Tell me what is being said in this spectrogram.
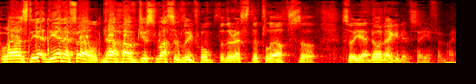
whereas the the NFL now, I'm just massively pumped for the rest of the playoffs. So, so yeah, no negatives here for me.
